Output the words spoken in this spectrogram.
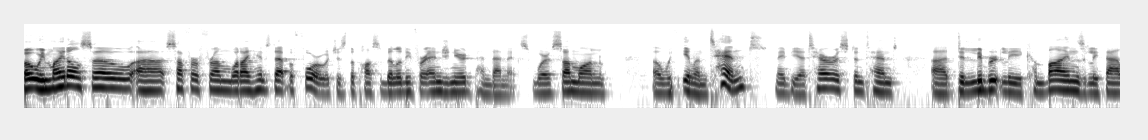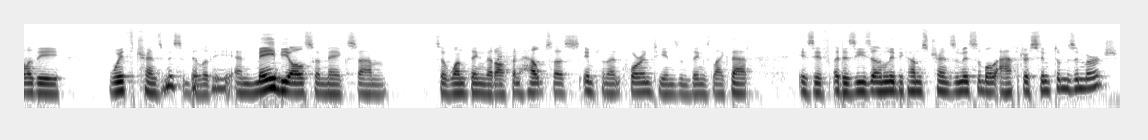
But we might also uh, suffer from what I hinted at before, which is the possibility for engineered pandemics, where someone uh, with ill intent, maybe a terrorist intent, uh, deliberately combines lethality with transmissibility and maybe also makes. Um, so, one thing that often helps us implement quarantines and things like that is if a disease only becomes transmissible after symptoms emerge.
